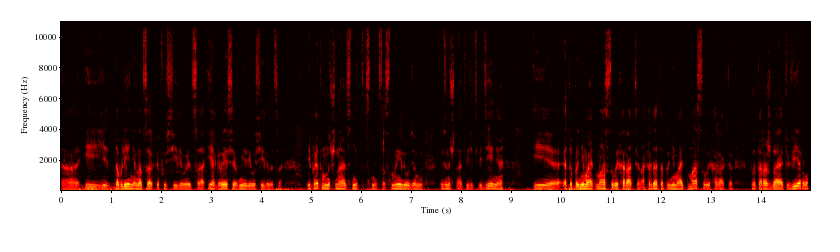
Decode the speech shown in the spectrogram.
Э, и давление на церковь усиливается, и агрессия в мире усиливается. И поэтому начинают сниться сны людям, люди начинают видеть видения. И это принимает массовый характер. А когда это принимает массовый характер, то это рождает веру,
